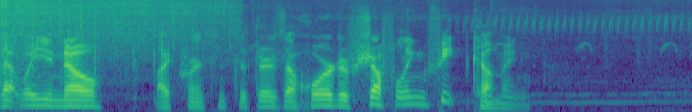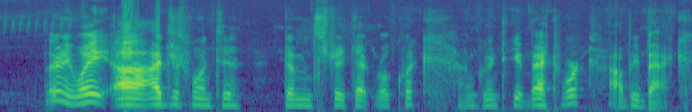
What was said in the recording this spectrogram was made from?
that way you know, like for instance, if there's a horde of shuffling feet coming. But anyway, uh, I just want to demonstrate that real quick. I'm going to get back to work. I'll be back.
